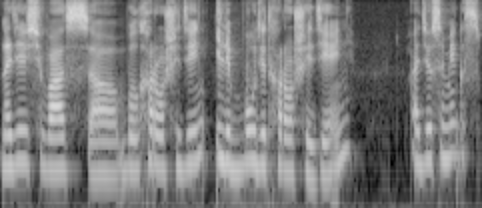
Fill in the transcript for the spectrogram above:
Надеюсь, у вас э, был хороший день или будет хороший день. Адиос, амигос.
